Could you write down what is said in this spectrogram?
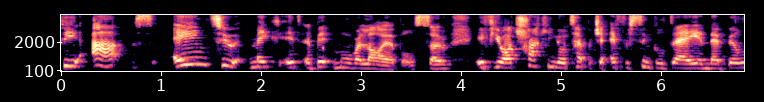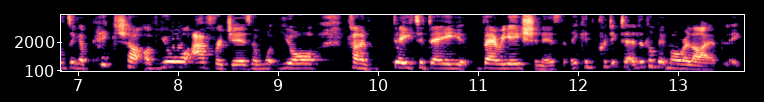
The apps aim to make it a bit more reliable. So if you are tracking your temperature every single day and they're building a picture of your averages and what your kind of day-to-day variation is that they can predict it a little bit more reliably.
